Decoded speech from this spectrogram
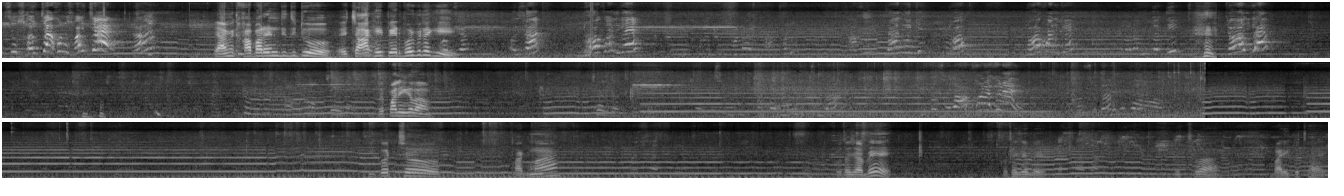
দেখছ সইছে এখন সইছে? হ্যাঁ? এ, আমি খাবার এনে দিদি তো। এই চা খেয়ে পেট ভরবে নাকি? ওই যা ঢোক ওদিকে ঢোক ঢোক ওদিকে ওরম যা পালিয়ে গেলাম। কি করছ? ঠাকমা? কোথায় যাবে? কোথায় যাবে? বেথুয়া বাড়ি কোথায়?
